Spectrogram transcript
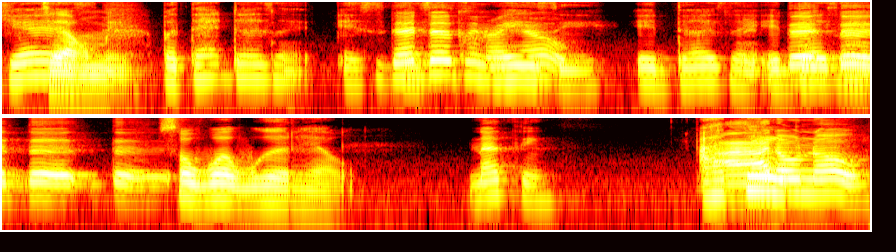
Yes. Tell me. But that doesn't. It's That it's doesn't crazy. help. It doesn't. It the, doesn't. the the the So what would help? nothing. I I, don't know.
